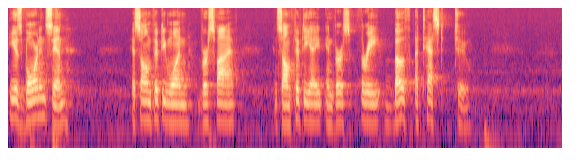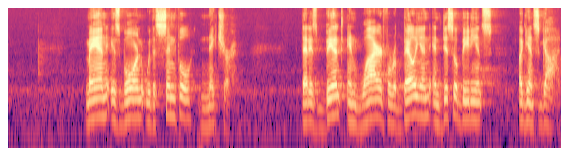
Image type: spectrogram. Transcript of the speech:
He is born in sin, as Psalm 51, verse 5, and Psalm 58, in verse 3 both attest to. Man is born with a sinful nature that is bent and wired for rebellion and disobedience against God.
